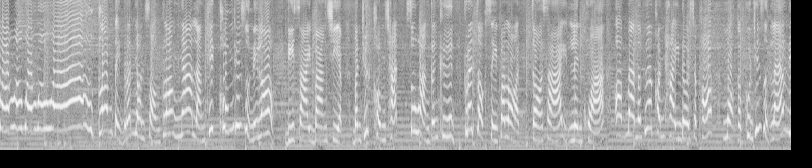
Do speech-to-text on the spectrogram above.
ว้าวว้าวว้าว ติดรถยนต์ 2 กล้องหน้าหลังที่คุ้มที่สุดในโลก ดีไซน์บางเฉียบ บันทึกคมชัด สว่างกลางคืน กระจกสีประหลอด จอซ้าย เลนขวา ออกแบบมาเพื่อคนไทยโดยเฉพาะเหมาะกับคุณที่สุดแล้วใน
